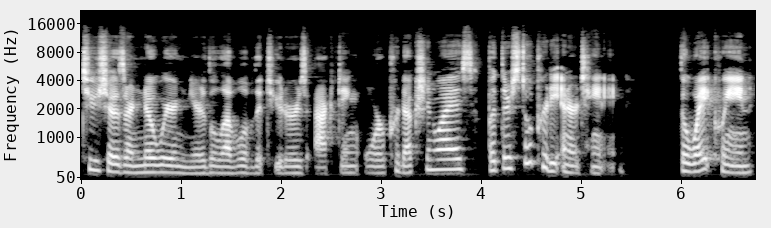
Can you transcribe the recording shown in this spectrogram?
two shows are nowhere near the level of the Tudors acting or production wise, but they're still pretty entertaining. The White Queen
